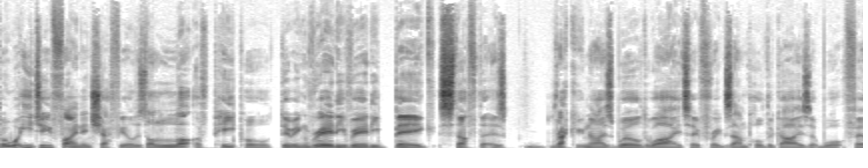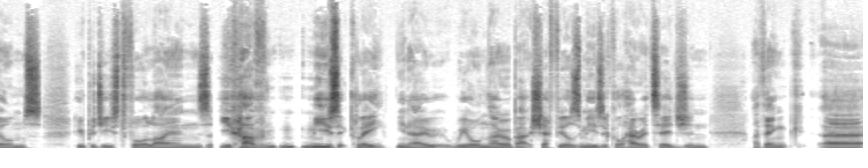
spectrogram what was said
But what you do find in Sheffield is a lot of people doing really, really big stuff that is recognised worldwide. So, for example, the guys at Warp Films who produced Four Lions. You have musically, you know, we all know about Sheffield's musical heritage, and I think uh,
